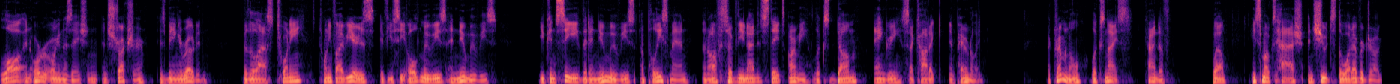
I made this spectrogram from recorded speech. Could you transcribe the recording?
Law and order organization and structure is being eroded. For the last 20 to 25 years, if you see old movies and new movies, you can see that in new movies, a policeman, an officer of the United States Army, looks dumb, angry, psychotic, and paranoid. A criminal looks nice, kind of. Well, he smokes hash and shoots the whatever drug.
